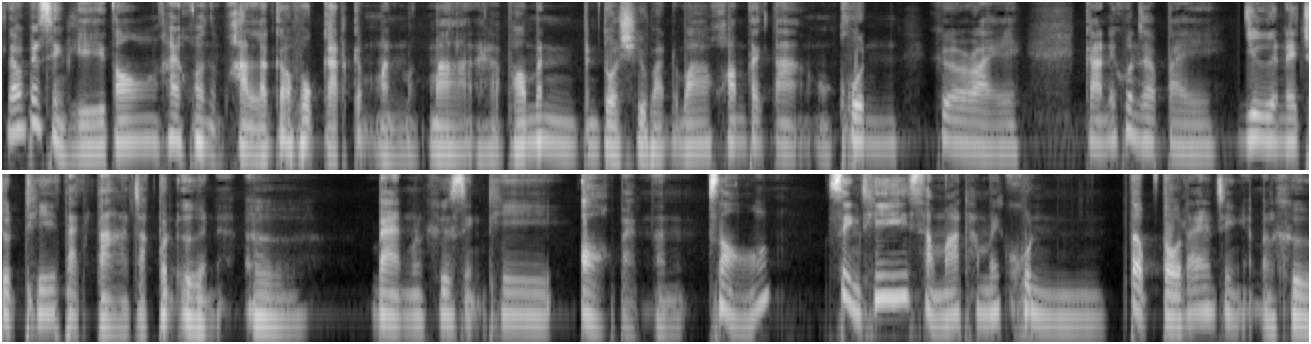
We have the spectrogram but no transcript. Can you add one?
แล้วเป็นสิ่งที่ต้องให้ความสำคัญแล้วก็โฟกัสกับมันมากๆนะครับเพราะมันเป็นตัวชี้วัดว่าความแตกต่างของคุณคืออะไร การที่คุณจะไปยืนในจุดที่แตกต่างจากคนอื่นเออ แบรนด์มันคือสิ่งที่ออกแบบนั้น 2. สิ่งที่สามารถทำให้คุณเติบโตได้จริงๆมันคือ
